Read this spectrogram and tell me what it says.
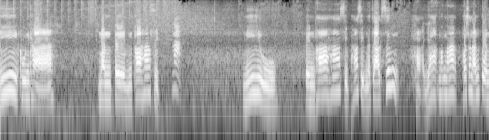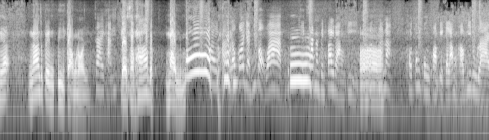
นี่คุณขา มันเป็นผ้าห้าสิบน่ะนี่อยู่เป็นผ้าห้าสิบห้าสิบนะจ๊ะซึ่งหายากมากๆ เพราะฉะนั้นตัวเนี้ย น่าจะเป็นปีเก่าหน่อย ใช่ค่ะแต่สภาพแบบใหม่มาก ใช่ค่ะแล้วก็อย่างที่บอกว่าเออทิกชันมันเป็นป้ายดังพี่อ่าเพราะฉะนั้นอะเขาต้องคงความเอกลักษณ์ของเขาพี่ดูลาย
